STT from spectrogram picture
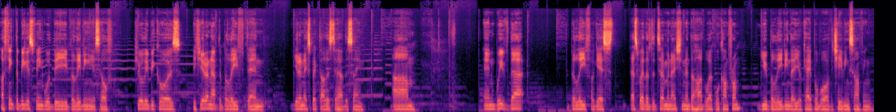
I think the biggest thing would be believing in yourself, purely because if you don't have the belief, then you don't expect others to have the same. Um, and with that belief, I guess that's where the determination and the hard work will come from. You believing that you're capable of achieving something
